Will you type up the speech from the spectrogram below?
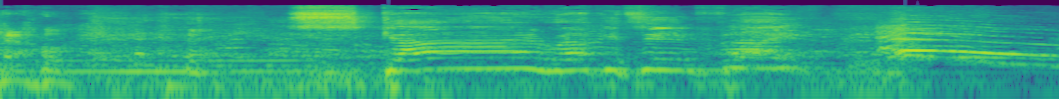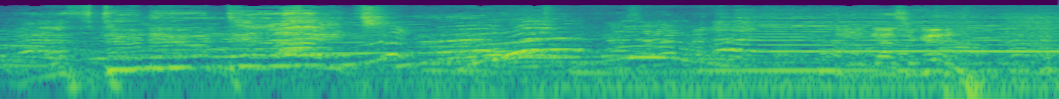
go. Sky rockets in flight. Afternoon delight. You guys are good.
